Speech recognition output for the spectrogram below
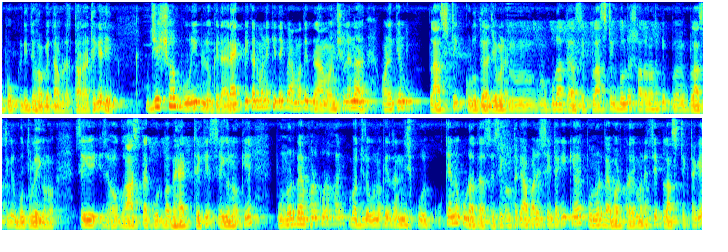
উপকৃত হবে তারা, ঠিক আছে? যেসব গরিব লোকেরা র্যাক পিকার মানে কি দেখবে আমাদের গ্রাম অঞ্চলে না অনেকজন প্লাস্টিক কুড়োতে আছে মানে কুড়াতে আসে। প্লাস্টিক বলতে সাধারণত কি প্লাস্টিকের বোতল এগুলো, সেই আস্তা কুড় বা ভ্যাট থেকে সেগুলোকে পুনর্ব্যবহার করা হয়, বজ্রগুলোকে কেন কুড়াতে আসে? সেগুলো থেকে আবার সেটাকে কী হয়, পুনর্ব্যবহার করা হয় মানে সেই প্লাস্টিকটাকে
